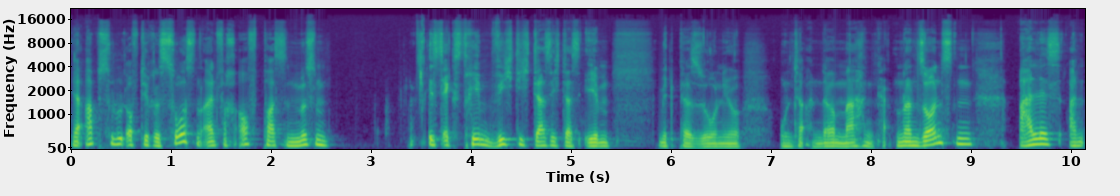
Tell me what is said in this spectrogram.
ja absolut auf die Ressourcen einfach aufpassen müssen ist extrem wichtig, dass ich das eben mit Personio unter anderem machen kann. Und ansonsten alles an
